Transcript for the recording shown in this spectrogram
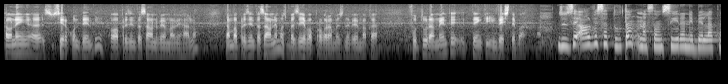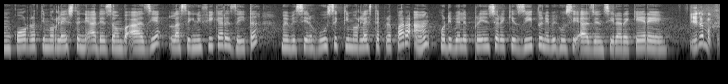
Hau nem uh, ser contente com a apresentação neve mamihalo. Também a apresentação nemos baseia programas neve maka futuramente tem que investir. José Alves Satutang na São Sira nebela concorda Timor-Leste ne adesão ba Ásia, la significa receita, mas besir husik Timor-Leste prepara an, hodi bele prensa requisito nebe husi Ásia sira requere. Ida maka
